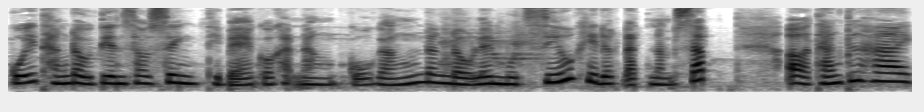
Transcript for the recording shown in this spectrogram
Cuối tháng đầu tiên sau sinh thì bé có khả năng cố gắng nâng đầu lên một xíu khi được đặt nằm sấp. Ở tháng thứ hai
